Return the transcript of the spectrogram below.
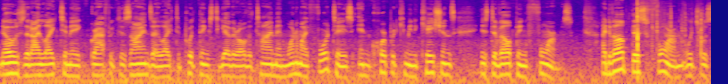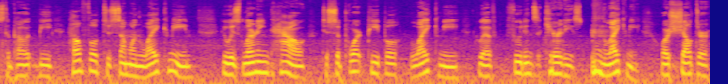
knows that I like to make graphic designs. I like to put things together all the time. And one of my fortes in corporate communications is developing forms. I developed this form, which was to be helpful to someone like me who is learning how to support people like me who have food insecurities, like me, or shelter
